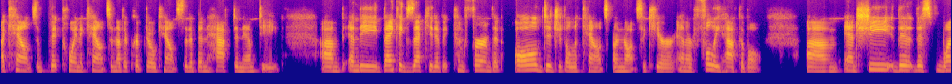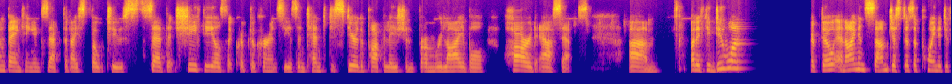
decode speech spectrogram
accounts, Bitcoin accounts, and other crypto accounts that have been hacked and emptied. Um, and the bank executive confirmed that all digital accounts are not secure and are fully hackable. Um, and she, the, this one banking exec that I spoke to, said that she feels that cryptocurrency is intended to steer the population from reliable hard assets. Um, but if you do want crypto and i'm in some just as a point of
